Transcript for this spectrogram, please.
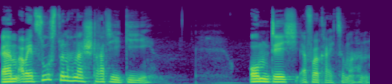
Ähm, aber jetzt suchst du nach einer Strategie, um dich erfolgreich zu machen.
